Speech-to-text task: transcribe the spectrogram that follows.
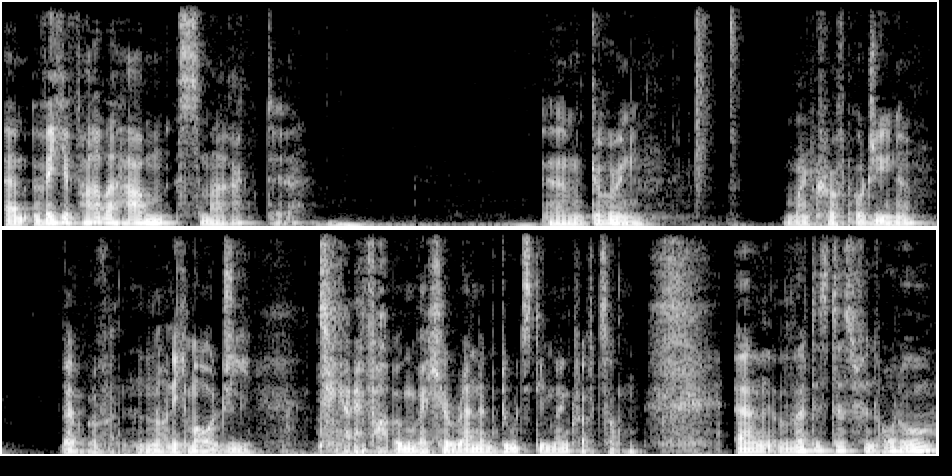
Ähm, welche Farbe haben Smaragde? Ähm, grün. Minecraft OG, ne? Äh, noch nicht mal OG. Einfach irgendwelche random Dudes, die Minecraft zocken. Ähm, was ist das für ein Auto?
